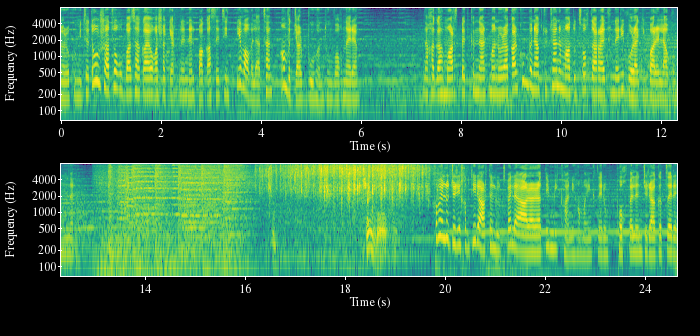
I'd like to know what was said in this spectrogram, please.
Նորոգումից հետո ուշացող ու բացակայող աշակերտներն էլ պակասեցին եւ ավելացան անվճար բուհ ընդունվողները։ Նախագահ մարզպետ քննարկման օրակարգում բնակչությանը մատուցվող ծառայությունների որակի բարելավումն է։ Չեն գործում։ Խմելու ջրի խնդիրը արդեն լուծվել է Արարատի մի քանի համայնքներում։ Փոխվել են ջրագծերը,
